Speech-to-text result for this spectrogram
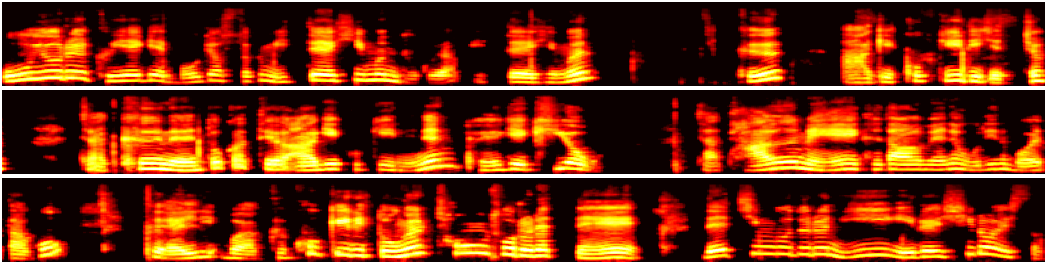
우유를 그에게 먹였어. 그럼 이때의 힘은 누구야? 이때의 힘은 그 아기 코끼리겠죠. 자, 그는 똑같아요. 아기 코끼리는 되게 귀여워. 자, 다음에, 그 다음에는 우리는 뭐 했다고? 그 엘리, 뭐야, 그 코끼리 똥을 청소를 했대. 내 친구들은 이 일을 싫어했어.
